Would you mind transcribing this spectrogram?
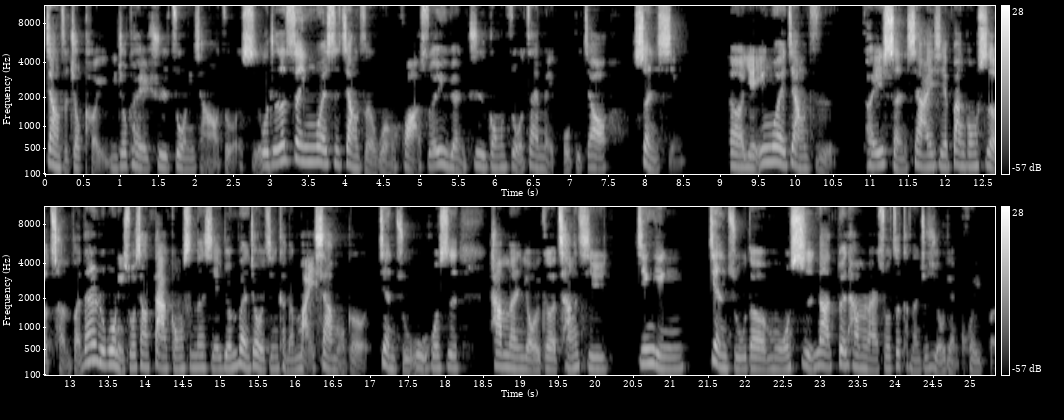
这样子就可以，你就可以去做你想要做的事。我觉得正因为是这样子的文化，所以远距工作在美国比较。盛行，呃，也因为这样子可以省下一些办公室的成本。但是如果你说像大公司那些原本就已经可能买下某个建筑物，或是他们有一个长期经营建筑的模式，那对他们来说，这可能就是有点亏本。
